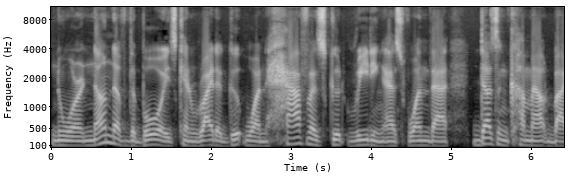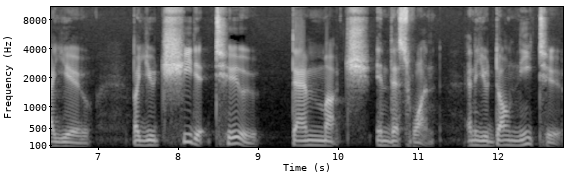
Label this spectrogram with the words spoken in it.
nor none of the boys, can write a good one half as good reading as one that doesn't come out by you. But you cheated too damn much in this one, and you don't need to.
